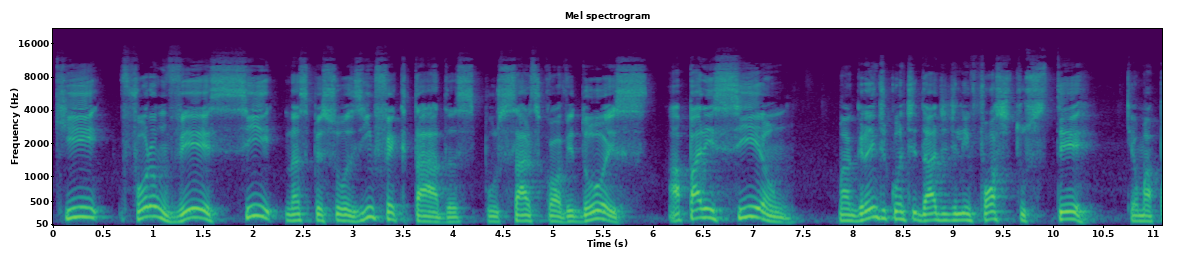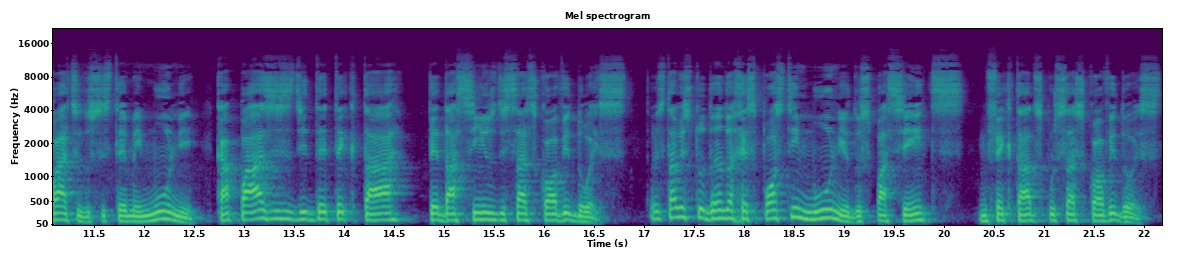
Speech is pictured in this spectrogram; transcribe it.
que foram ver se nas pessoas infectadas por SARS-CoV-2 apareciam uma grande quantidade de linfócitos T, que é uma parte do sistema imune, capazes de detectar pedacinhos de SARS-CoV-2. Então, estavam estudando a resposta imune dos pacientes infectados por SARS-CoV-2.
